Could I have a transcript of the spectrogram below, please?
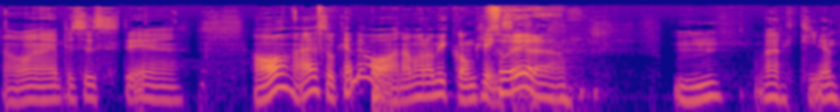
Ja, nej, precis. Det... Ja, nej, så kan det vara när man har mycket omkring Så sig. är det. Mm, verkligen.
